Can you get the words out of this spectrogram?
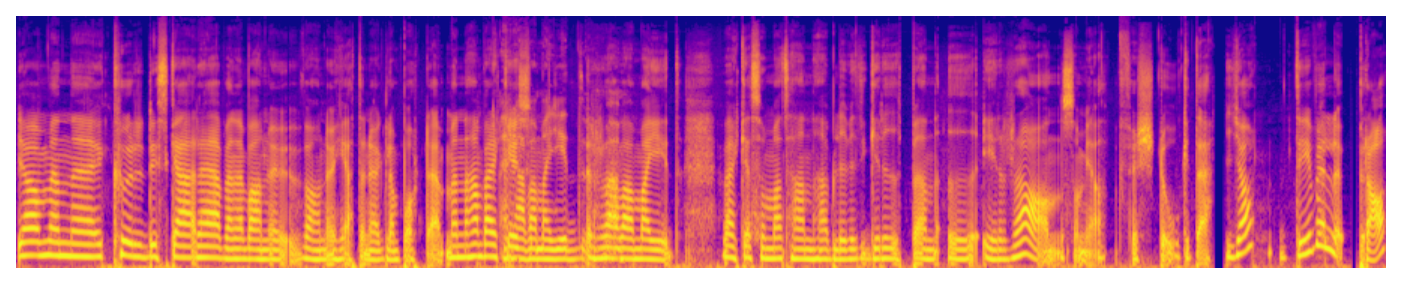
Ja men eh, kurdiska räven eller vad han nu, vad han nu heter, nu har jag glömt bort det. Men han verkar ju Rava Majid. Rawa Majid. Verkar som att han har blivit gripen i Iran som jag förstod det. Ja, det är väl bra.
